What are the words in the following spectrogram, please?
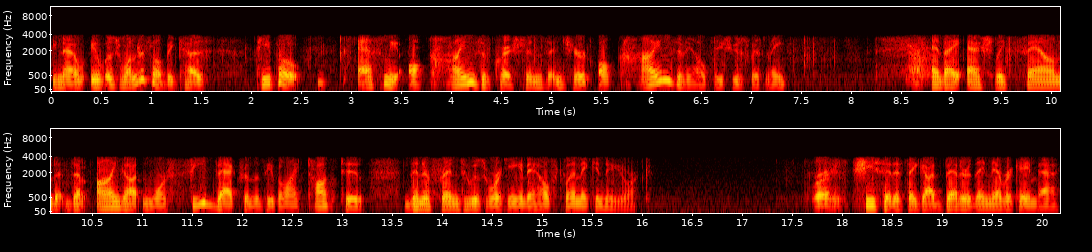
you know it was wonderful because people asked me all kinds of questions and shared all kinds of health issues with me, and I actually found that I got more feedback from the people I talked to than a friend who was working at a health clinic in New York. Right. She said if they got better, they never came back.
